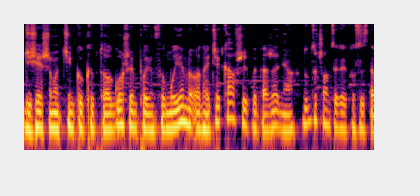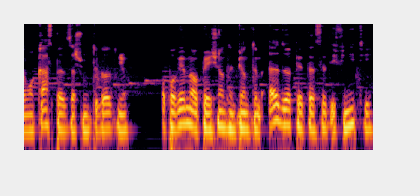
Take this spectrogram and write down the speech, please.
W dzisiejszym odcinku Kryptoogłoszeń poinformujemy o najciekawszych wydarzeniach dotyczących ekosystemu Casper w zeszłym tygodniu. Opowiemy o 55. airdropie Tencent Infinity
